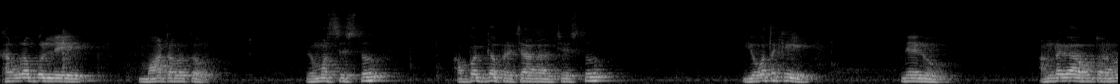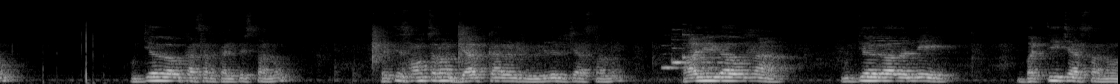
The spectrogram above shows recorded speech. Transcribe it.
కళ్ళబుల్లి మాటలతో విమర్శిస్తూ అబద్ధ ప్రచారాలు చేస్తూ యువతకి నేను అండగా ఉంటాను ఉద్యోగ అవకాశాలు కల్పిస్తాను ప్రతి సంవత్సరం జాబ్ క్యాలెండర్ విడుదల చేస్తాను ఖాళీగా ఉన్న ఉద్యోగాలన్నీ భర్తీ చేస్తాను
